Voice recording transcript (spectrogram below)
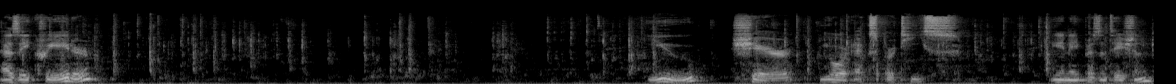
as a creator, you share your expertise in a presentation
